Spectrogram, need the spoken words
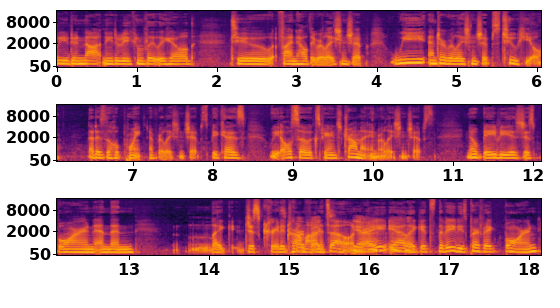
you do not need to be completely healed to find a healthy relationship. We enter relationships to heal. That is the whole point of relationships because we also experience trauma in relationships. No baby is just born and then like just created trauma on its own, Yeah. right? Yeah, like it's the baby's perfect born,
